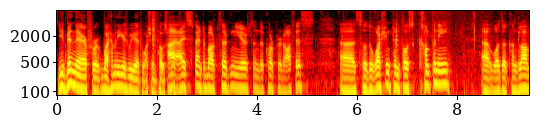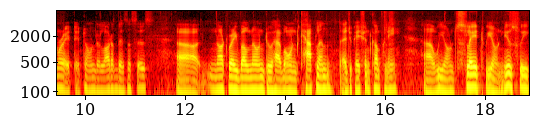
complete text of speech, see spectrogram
You've been there for, what, how many years were you at Washington Post? I, I spent about 13 years in the corporate office. Uh, so the Washington Post company uh, was a conglomerate. It owned a lot of businesses. Uh, not very well known to have owned Kaplan, the education company. Uh, we owned Slate, we owned Newsweek,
